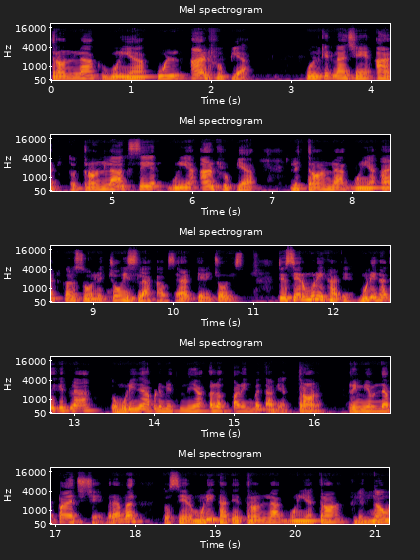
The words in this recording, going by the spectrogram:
ત્રણ લાખ ગુણ્યા કુલ આઠ રૂપિયા. કુલ કેટલા છે? આઠ. તો ત્રણ લાખ શેર ગુણ્યા આઠ રૂપિયા. એટલે ત્રણ લાખ ગુણ્યા આઠ કરશો એટલે ચોવીસ લાખ આવશે. આઠ તેરી ચોવીસ. તે શેર મૂડી ખાતે મૂડી ખાતે કેટલા? તો મૂડીને આપણે મેં તમને અલગ પાડીને બતાવ્યા, ત્રણ. પ્રીમિયમના પાંચ છે, બરાબર? તો શેર મૂડી ખાતે ત્રણ લાખ ગુણ્યા ત્રણ એટલે નવ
